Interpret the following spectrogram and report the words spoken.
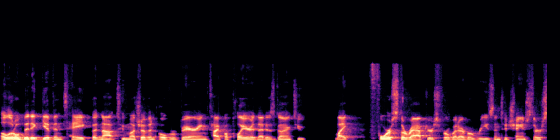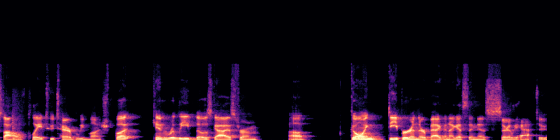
a little bit of give and take, but not too much of an overbearing type of player that is going to like force the Raptors for whatever reason to change their style of play too terribly much, but can relieve those guys from uh, going deeper in their bag than I guess they necessarily have to.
